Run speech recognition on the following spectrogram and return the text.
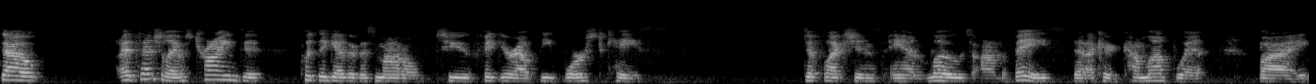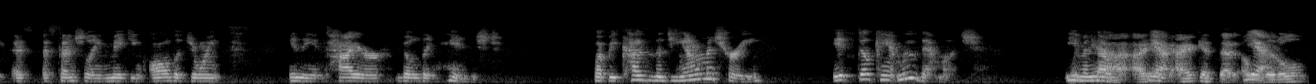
so, essentially, I was trying to put together this model to figure out the worst case deflections and loads on the base that I could come up with by es- essentially making all the joints in the entire building hinged. But because of the geometry, it still can't move that much. Even yeah, though, I, yeah. I, I get that a Yeah. little,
